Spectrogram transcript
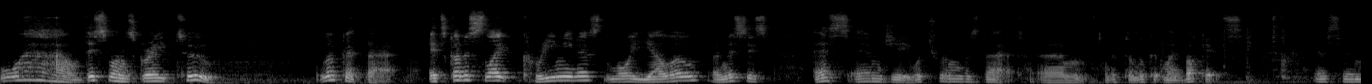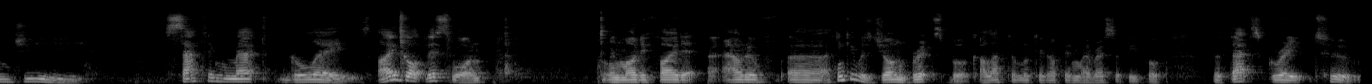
Wow, this one's great too. Look at that. It's got a slight creaminess, more yellow, and this is SMG. Which one was that? Um, I'll have to look at my buckets. SMG. Satin Matte Glaze. I got this one and modified it out of, uh, I think it was John Britt's book. I'll have to look it up in my recipe book. But that's great too.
